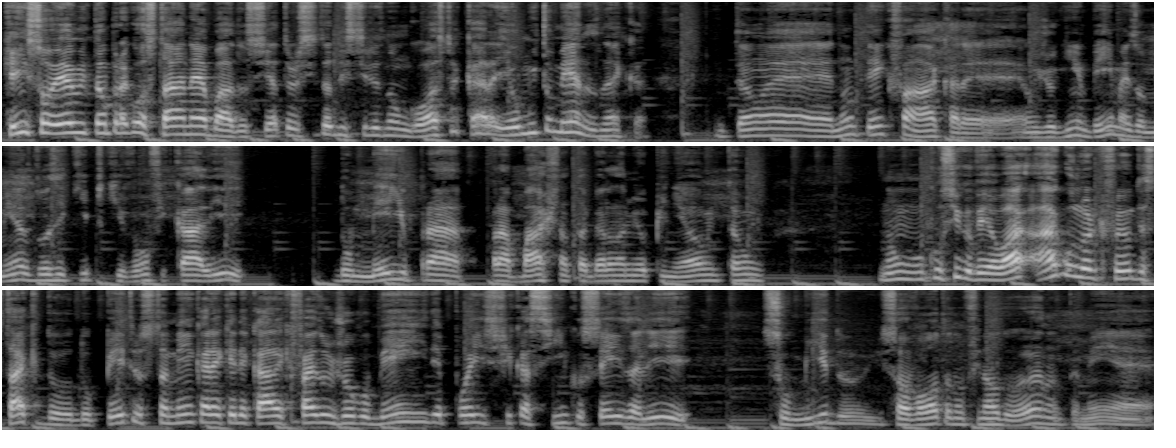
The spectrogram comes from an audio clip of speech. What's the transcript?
quem sou eu então para gostar, né, Bado? Se a torcida do Steelers não gosta, cara, eu muito menos, né, cara? Então é não tem o que falar, cara. É um joguinho bem mais ou menos, duas equipes que vão ficar ali do meio para baixo na tabela, na minha opinião. Então, não, não consigo ver. O Agolor, que foi um destaque do, do Patriots, também, cara, é aquele cara que faz um jogo bem e depois fica 5, 6 ali sumido e só volta no final do ano. Também é.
